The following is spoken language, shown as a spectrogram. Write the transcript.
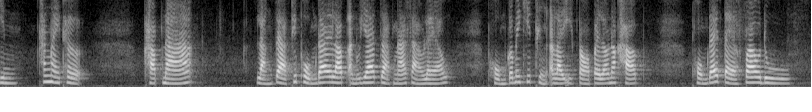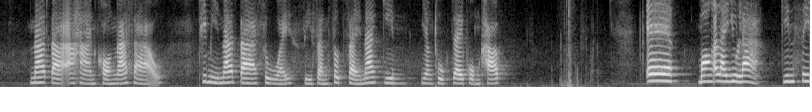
กินข้างในเถอะ ครับนะหลังจากที่ผมได้รับอนุญาตจากน้าสาวแล้ว ผมก็ไม่คิดถึงอะไรอีกต่อไปแล้วนะครับ ผมได้แต่เฝ้าดู หน้าตาอาหารของน้าสาว ที่มีหน้าตาสวย สีสันสดใสน่ากินยังถูกใจผมครับ เอกมองอะไรอยู่ล่ะ กินสิ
